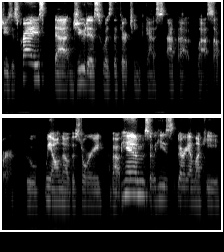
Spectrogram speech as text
jesus christ that judas was the 13th guest at that last supper who we all know the story about him so he's very unlucky.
